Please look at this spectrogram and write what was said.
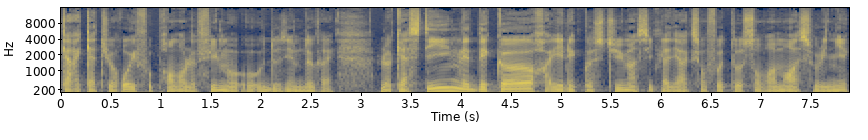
caricaturaux. Il faut prendre le film au, deuxième degré. Le casting, les décors et les costumes ainsi que la direction photo sont vraiment à souligner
